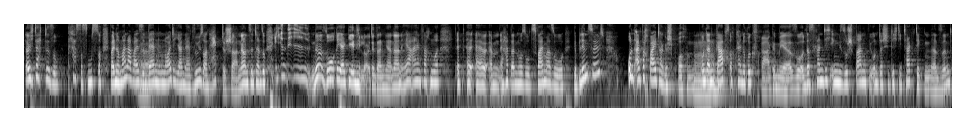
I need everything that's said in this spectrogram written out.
Da ich dachte so, krass, das muss doch, weil normalerweise ja. werden Leute ja nervöser und hektischer ne, und sind dann so, ne, so reagieren die Leute dann ja. Und er einfach nur, äh, äh, äh, er hat dann nur so zweimal so geblinzelt und einfach weitergesprochen. Mhm. Und dann gab es auch keine Rückfrage mehr. So. Und das fand ich irgendwie so spannend, wie unterschiedlich die Taktiken da sind.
